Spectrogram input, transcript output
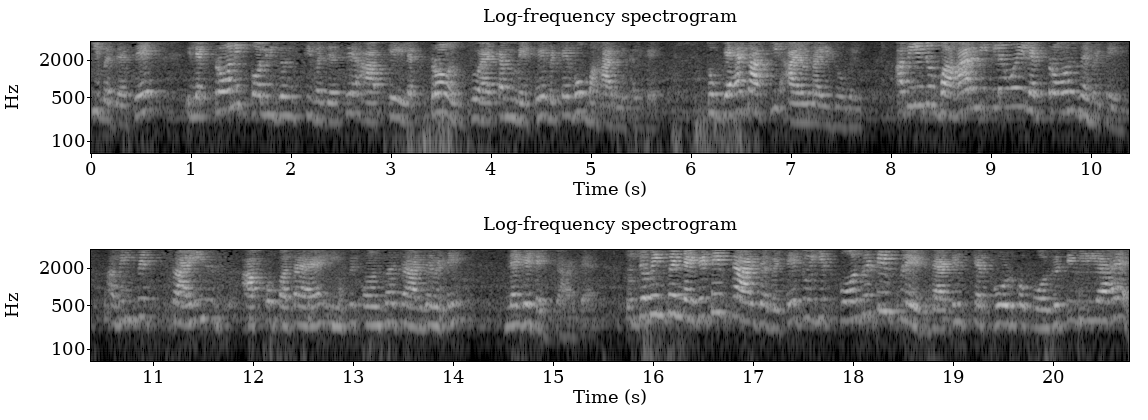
की वजह से इलेक्ट्रॉनिक कोलिजन की वजह से आपके इलेक्ट्रॉन जो एटम में थे बेटे, वो बाहर निकल गए। तो गैस आपकी आयोनाइज हो गई। अब ये जो बाहर निकले हुए इलेक्ट्रॉन्स है बेटे, अब इनपे साइज़ आपको पता है, इनपे कौन सा चार्ज है बेटे? नेगेटिव चार्ज है। तो जब इन पे नेगेटिव चार्ज है बेटे तो ये positive plate that is cathode को पॉजिटिव लिया है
